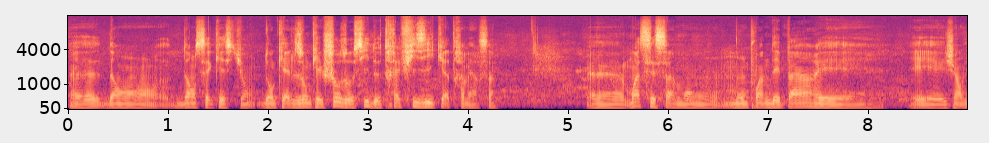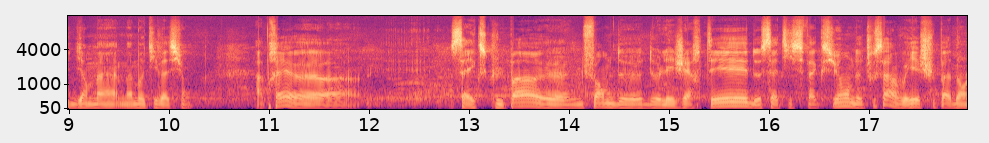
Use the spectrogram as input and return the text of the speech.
dans, ces questions. Donc elles ont quelque chose aussi de très physique à travers ça. moi, c'est ça, mon, point de départ et, j'ai envie de dire ma, motivation. Après, ça exclut pas euh, une forme de, légèreté, de satisfaction, de tout ça. Vous voyez, je suis pas dans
